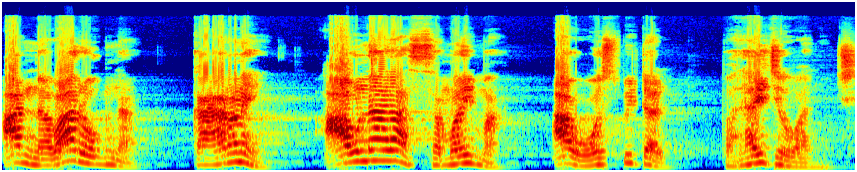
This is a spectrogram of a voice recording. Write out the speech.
આ નવા રોગના કારણે આવનારા સમયમાં આ હોસ્પિટલ ભરાઈ જવાનું છે.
